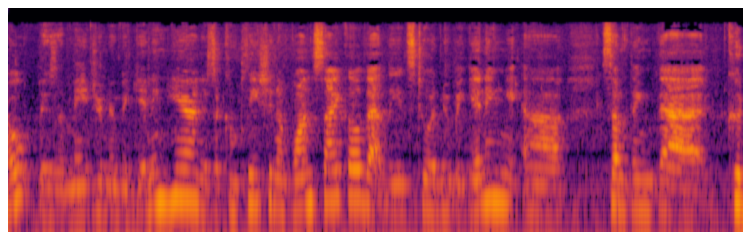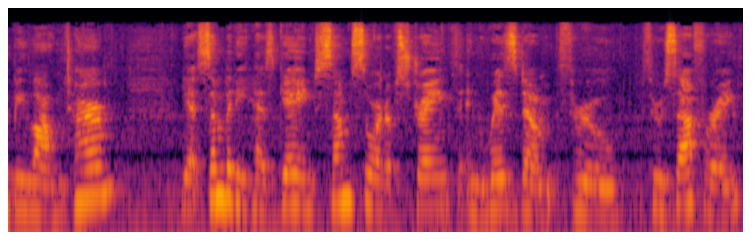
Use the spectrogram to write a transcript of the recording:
oh, there's a major new beginning here. There's a completion of one cycle that leads to a new beginning, uh, something that could be long term. Yet somebody has gained some sort of strength and wisdom through through suffering.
